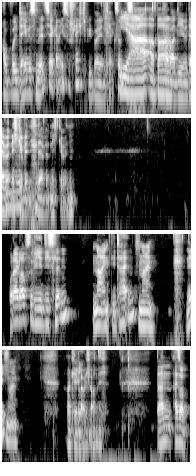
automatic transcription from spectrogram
Obwohl Davis Mills ja gar nicht so schlecht spielt bei den Texans. Ja, aber. Aber die, der wird nicht gewinnen. Der wird nicht gewinnen. Oder glaubst du, die, die slippen? Nein. Die Titans? Nein. Nicht? Nein. Okay, glaube ich auch nicht. Dann, also,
